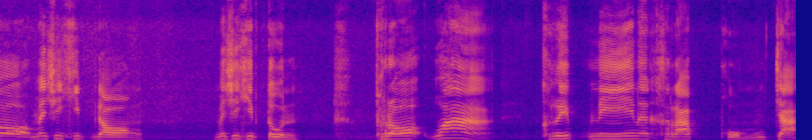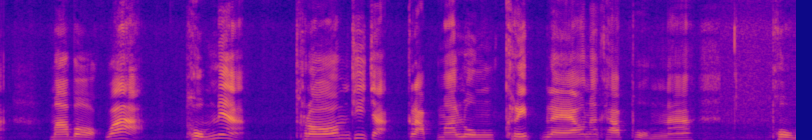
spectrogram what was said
ก็ไม่ใช่คลิปดอง ไม่ใช่คลิปตุน เพราะว่าคลิปนี้นะครับ ผมจะมาบอกว่า ผมเนี่ย พร้อมที่จะกลับมาลงคลิปแล้วนะครับ ผมนะ ผม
